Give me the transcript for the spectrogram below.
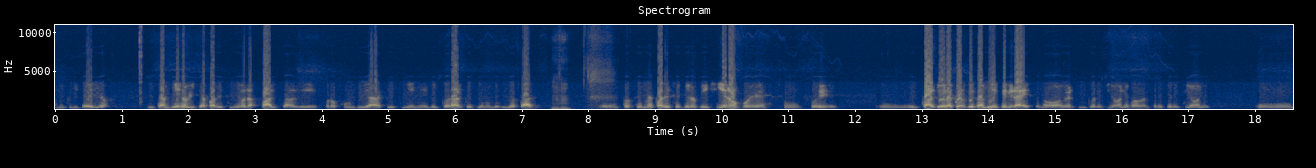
a mi criterio, y también hubiese aparecido la falta de profundidad que tiene electoral que tienen los libertarios. Eh, entonces me parece que lo que hicieron fue, fue eh, el fallo de la Corte también genera eso, ¿no? Va a haber cinco elecciones, va a haber tres elecciones eh,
